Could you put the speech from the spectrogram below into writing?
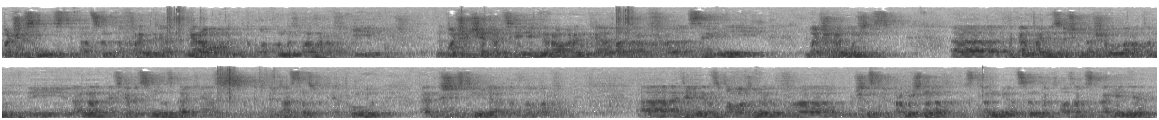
больше 70% рынка, мирового рынка волоконных лазеров и больше четверти мирового рынка лазеров средней и большой мощности. Это компания с очень большим оборотом, и она котируется на NASDAQ с капитализацией, насколько я помню, порядка 6 миллиардов долларов. А, отделения расположены в э, большинстве промышленных стран мира, центрах лазеростроения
